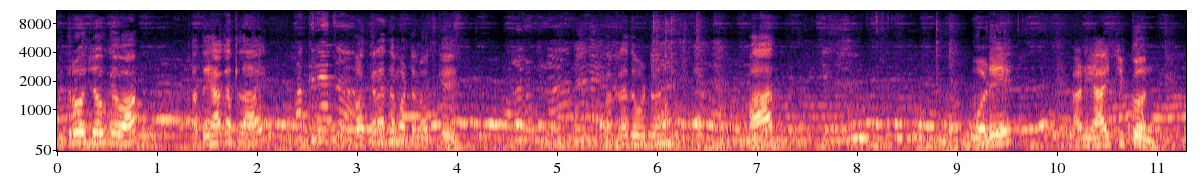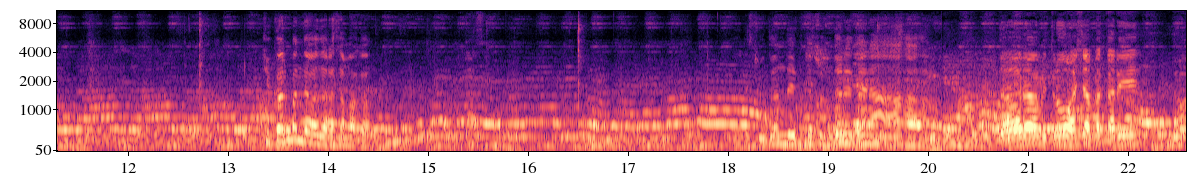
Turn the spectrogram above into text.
मित्र जेव केव्हा आता ह्या कसला आहे? बकऱ्याचं. Mutton okay. बकऱ्याचं मटन भात वडे आणि आहे चिकन. चिकन पण द्यावा जरासा मागा. सुगंध इतकं सुंदर येत आहे ना? हा हा हा. तर मित्र अशा प्रकारे जो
